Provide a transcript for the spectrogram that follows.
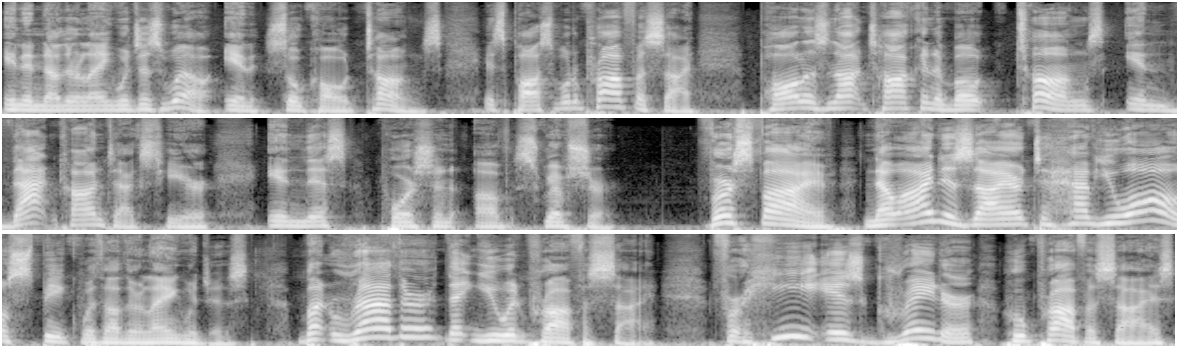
in another language as well, in so called tongues. It's possible to prophesy. Paul is not talking about tongues in that context here in this portion of Scripture. Verse 5 Now I desire to have you all speak with other languages, but rather that you would prophesy. For he is greater who prophesies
